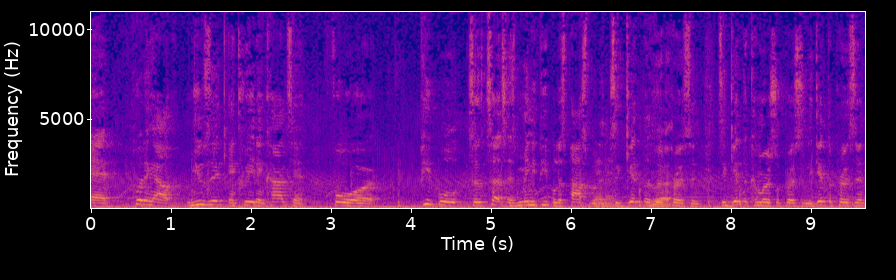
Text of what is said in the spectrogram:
at putting out music and creating content for people to touch as many people as possible to- to get the hood Right. person, to get the commercial person, to get the person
